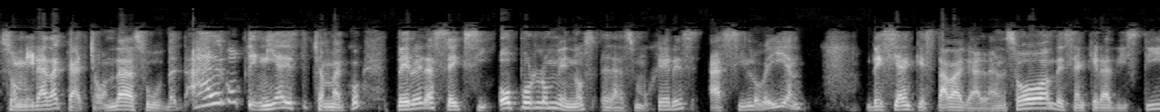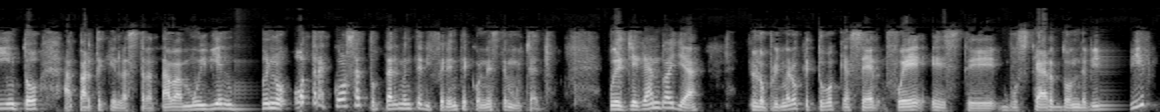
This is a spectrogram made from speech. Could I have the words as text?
su mirada cachonda, su algo tenía este chamaco, pero era sexy, o por lo menos las mujeres así lo veían. Decían que estaba galanzón, decían que era distinto, aparte que las trataba muy bien. Bueno, otra cosa totalmente diferente con este muchacho. Pues llegando allá, lo primero que tuvo que hacer fue este, buscar dónde vivir.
